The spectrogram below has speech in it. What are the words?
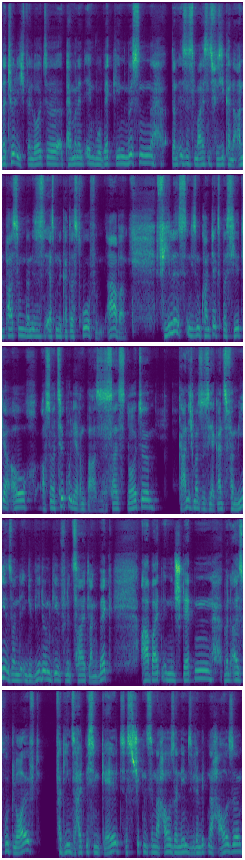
Natürlich, wenn Leute permanent irgendwo weggehen müssen, dann ist es meistens für sie keine Anpassung, dann ist es erstmal eine Katastrophe. Aber vieles in diesem Kontext passiert ja auch auf so einer zirkulären Basis. Das heißt, Leute gar nicht mal so sehr ganz Familien, sondern Individuen gehen für eine Zeit lang weg, arbeiten in den Städten. Wenn alles gut läuft, verdienen sie halt bisschen Geld, das schicken sie nach Hause, nehmen sie wieder mit nach Hause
